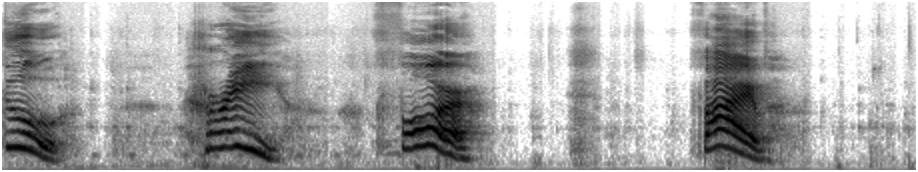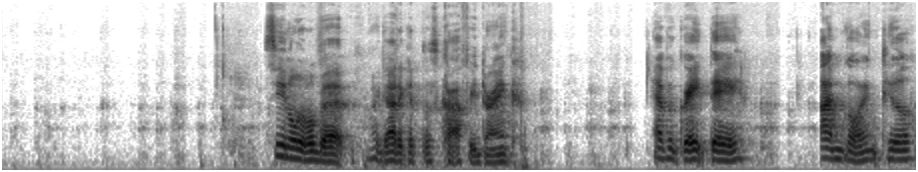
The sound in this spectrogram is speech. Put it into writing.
two, See you in a little bit. I gotta get this coffee drank. Have a great day. I'm going to.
